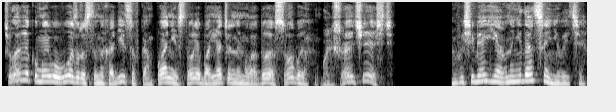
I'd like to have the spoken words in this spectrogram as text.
Человеку моего возраста находиться в компании столь обаятельной молодой особы — большая честь. Вы себя явно недооцениваете.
